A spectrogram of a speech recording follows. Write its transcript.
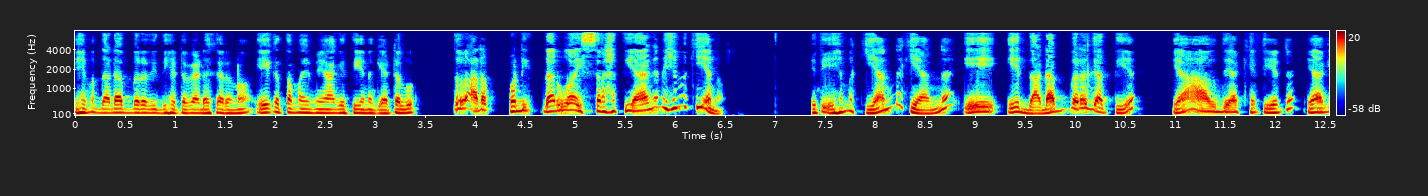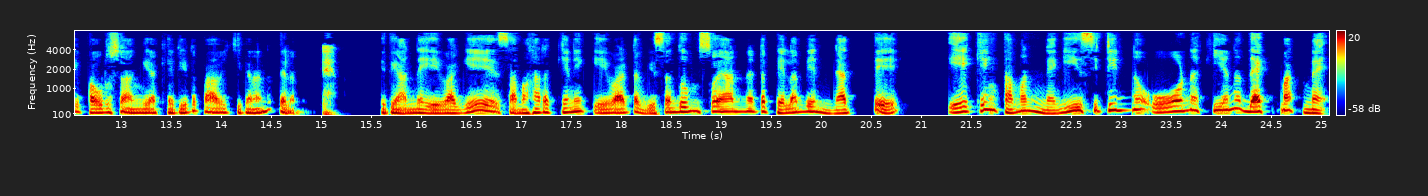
එහෙම දඩබ්බර විදිහට වැඩ කරනවා ඒක තමයි මෙයාගේ තියෙන ගැටලුව ඒතකොට අර පොඩි දරුවා ඉස්සරහ තියාගෙන එහෙම කියනවා ඉතින් එහෙම කියන්න කියන්න ඒ ඒ දඩබ්බර ගතිය එයා ආයුධයක් හැටියට එයාගේ පෞරුෂාංගයක් හැටියට පාවිච්චි කරන්න පෙළඹෙනවා. ඉතින් අන්න ඒ වගේ සමහර කෙනෙක් ඒවට විසඳුම් සොයන්නට පෙළඹෙන්නේ නැත්තේ ඒකෙන් Taman නැගී සිටින්න ඕන කියන දැක්මක් නැහැ.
